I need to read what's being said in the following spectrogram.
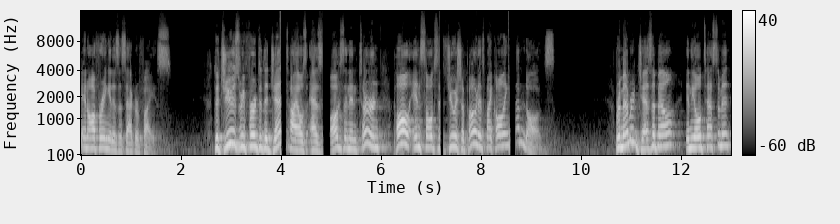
and offering it as a sacrifice. The Jews referred to the Gentiles as dogs, and in turn, Paul insults his Jewish opponents by calling them dogs. Remember Jezebel in the Old Testament?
